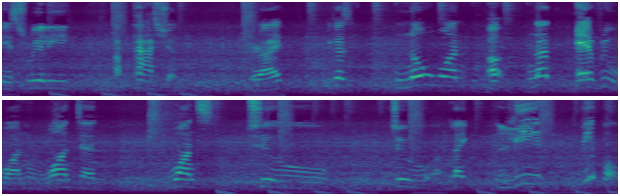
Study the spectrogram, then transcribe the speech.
is really a passion right? Because no one uh, not everyone wanted wants to to like lead people.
